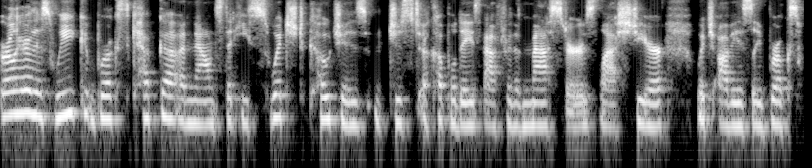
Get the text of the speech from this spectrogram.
Earlier this week, Brooks Koepka announced that he switched coaches just a couple days after the Masters last year, which obviously Brooks,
